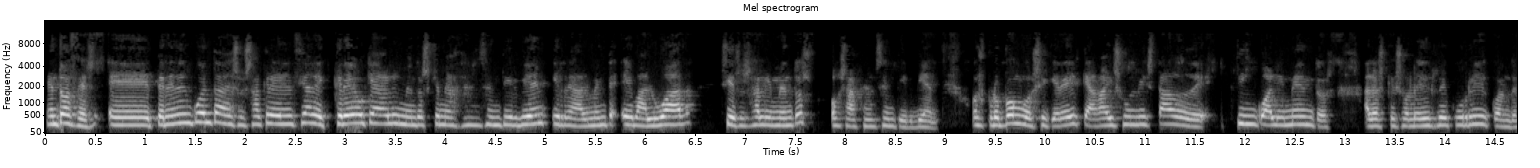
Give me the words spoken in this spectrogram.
Entonces, eh, tened en cuenta esa creencia de creo que hay alimentos que me hacen sentir bien y realmente evaluad si esos alimentos os hacen sentir bien. Os propongo, si queréis, que hagáis un listado de cinco alimentos a los que soléis recurrir cuando,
